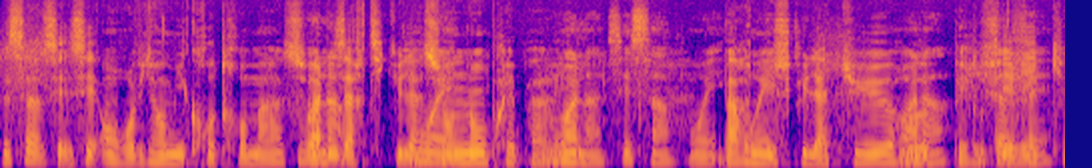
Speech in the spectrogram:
C'est ça, c'est, on revient au micro-trauma sur les articulations non préparées. Voilà, c'est ça. Par musculature euh, périphérique.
